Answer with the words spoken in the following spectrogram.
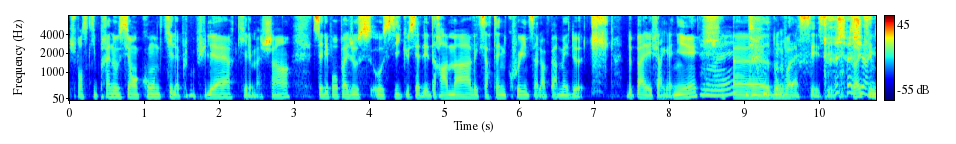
Je pense qu'ils prennent aussi en compte qui est la plus populaire, qui est le machin. Ça les propage aussi- que s'il y a des dramas avec certaines queens, ça leur permet de ne pas les faire gagner. Ouais. Euh, donc voilà, c'est vrai que c'est une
